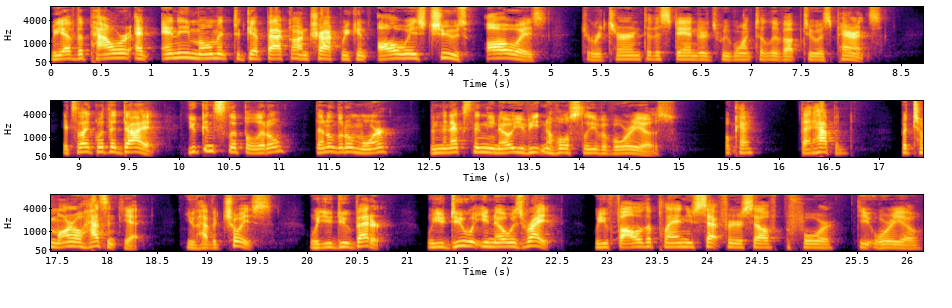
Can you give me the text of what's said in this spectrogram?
We have the power at any moment to get back on track. We can always choose, always, to return to the standards we want to live up to as parents. It's like with a diet. You can slip a little, then a little more, then the next thing you know, you've eaten a whole sleeve of Oreos. Okay, that happened. But tomorrow hasn't yet. You have a choice. Will you do better? Will you do what you know is right? Will you follow the plan you set for yourself before the Oreo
